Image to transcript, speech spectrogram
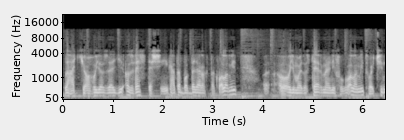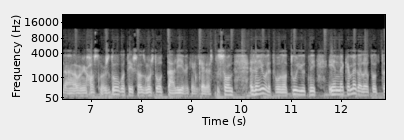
látja, hogy az egy az veszteség. Hát abban beleraktak valamit, hogy majd az termelni fog valamit, vagy csinál valami hasznos dolgot, és az most ott áll éveken keresztül. Szóval ezen jó lett volna túljutni. Én nekem megadatott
